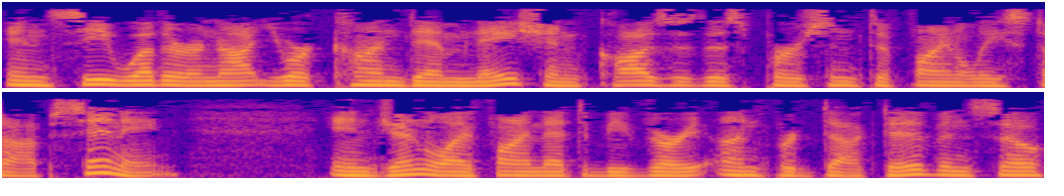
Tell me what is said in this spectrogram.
and see whether or not your condemnation causes this person to finally stop sinning. In general, I find that to be very unproductive, and so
